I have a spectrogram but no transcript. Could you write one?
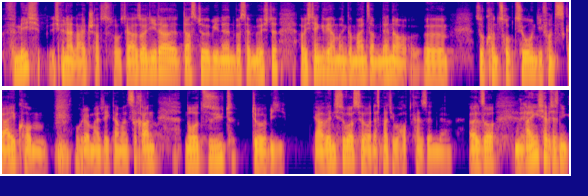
für mich, ich bin da leidenschaftslos. Ja, soll jeder das Derby nennen, was er möchte. Aber ich denke, wir haben einen gemeinsamen Nenner. Äh, so Konstruktionen, die von Sky kommen oder meinte ich damals ran, Nord-Süd-Derby. Ja, wenn ich sowas höre, das macht überhaupt keinen Sinn mehr. Also nee. eigentlich habe ich das einen,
